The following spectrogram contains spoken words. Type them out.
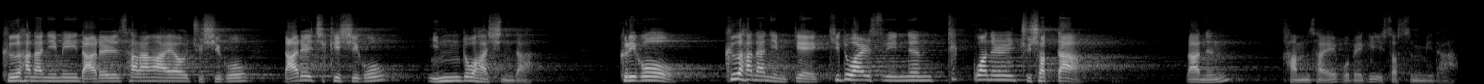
그 하나님이 나를 사랑하여 주시고 나를 지키시고 인도하신다. 그리고 그 하나님께 기도할 수 있는 특권을 주셨다. 라는 감사의 고백이 있었습니다.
